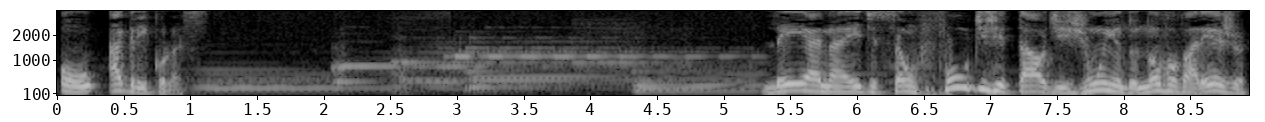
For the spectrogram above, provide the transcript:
ou agrícolas. Leia na edição full digital de junho do Novo Varejo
